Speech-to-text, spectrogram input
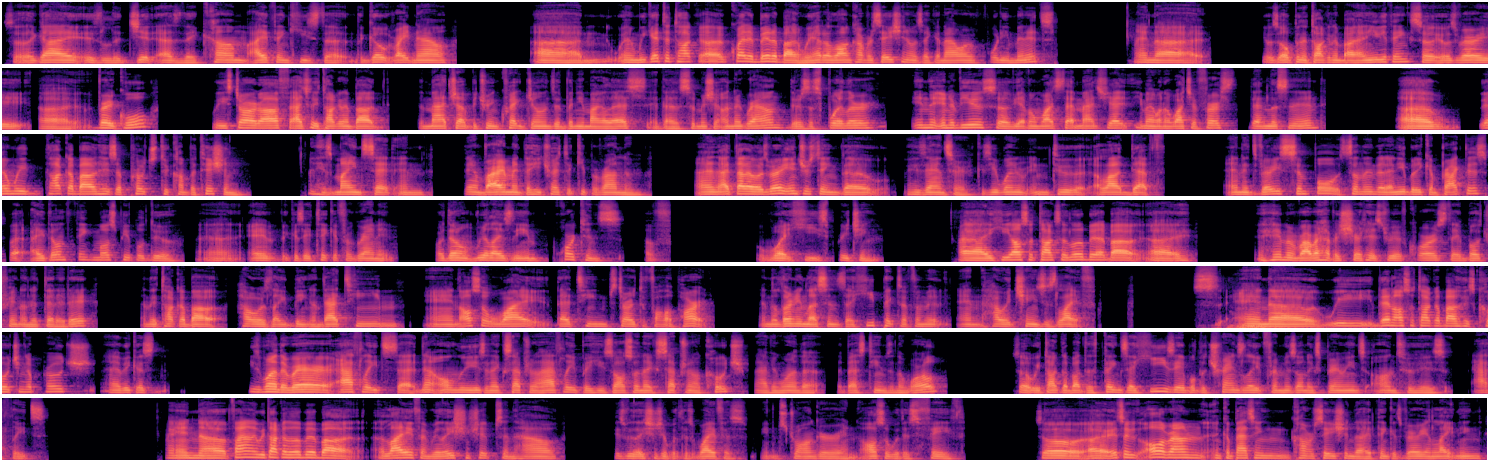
So the guy is legit as they come. I think he's the, the GOAT right now. Um, and we get to talk uh, quite a bit about him. We had a long conversation. It was like an hour and 40 minutes. And uh, he was open to talking about anything. So it was very, uh, very cool. We started off actually talking about the matchup between Craig Jones and Vinny Magalhaes at the Submission Underground. There's a spoiler in the interview, so if you haven't watched that match yet, you might want to watch it first, then listen in. Uh, then we talk about his approach to competition and his mindset and the environment that he tries to keep around him. And I thought it was very interesting, though, his answer, because he went into a lot of depth. And it's very simple. It's something that anybody can practice, but I don't think most people do uh, eh, because they take it for granted or they don't realize the importance of what he's preaching. Uh, he also talks a little bit about uh, him and Robert have a shared history, of course. They both trained under Terere, and they talk about how it was like being on that team and also why that team started to fall apart and the learning lessons that he picked up from it and how it changed his life. And uh, we then also talk about his coaching approach uh, because he's one of the rare athletes that not only is an exceptional athlete, but he's also an exceptional coach, having one of the, the best teams in the world. So we talked about the things that he's able to translate from his own experience onto his athletes. And uh, finally, we talk a little bit about life and relationships and how his relationship with his wife has made him stronger and also with his faith. So uh, it's an all around encompassing conversation that I think is very enlightening.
